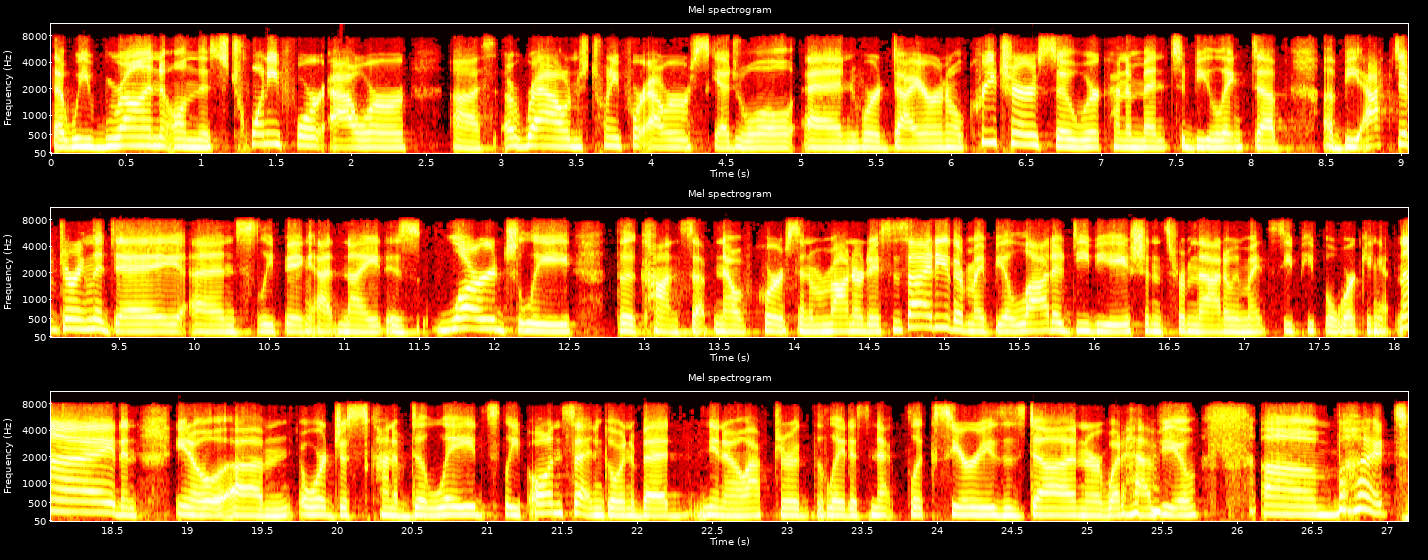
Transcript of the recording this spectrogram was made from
that we run on this 24 hour uh, around 24 hour schedule and we're diurnal creatures so we're kind of meant to be linked up uh, be active during the day and sleeping at night is largely the concept. Now of course in a modern day society there might be a lot of deviations from that and we might see people working at night and you know um, or just kind of delayed sleep onset and going to bed you know after the latest netflix series is done or what have you. Um, but but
